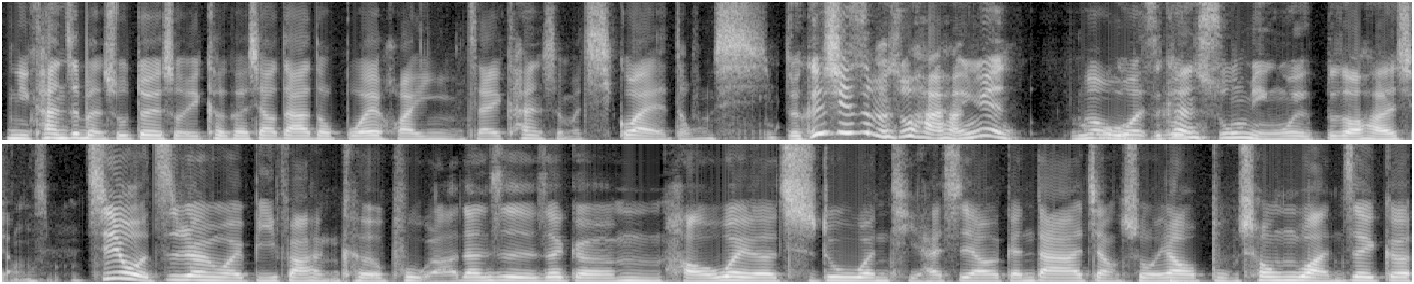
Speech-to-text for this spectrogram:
你看这本书对着手机咳咳笑，大家都不会怀疑你在看什么奇怪的东西。对，可是其实这本书还好，因为我我只看书名，我也不知道他在想什么。其实我自认为笔法很科普啦，但是这个嗯，好，为了尺度问题，还是要跟大家讲说，要补充完这个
